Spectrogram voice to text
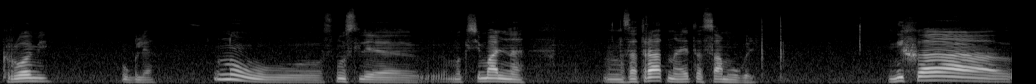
кроме угля. Ну, в смысле, максимально затратно это сам уголь. Меха,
